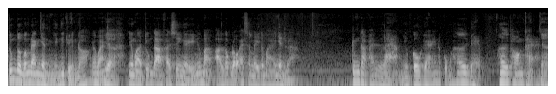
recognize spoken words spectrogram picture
Chúng tôi vẫn đang nhìn những cái chuyện đó các bạn. Yeah. Dạ. Nhưng mà chúng ta phải suy nghĩ nếu mà ở góc độ SME chúng ta phải nhìn là chúng ta phải làm như cô gái nó cũng hơi đẹp hơi thon thả yeah. Dạ.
